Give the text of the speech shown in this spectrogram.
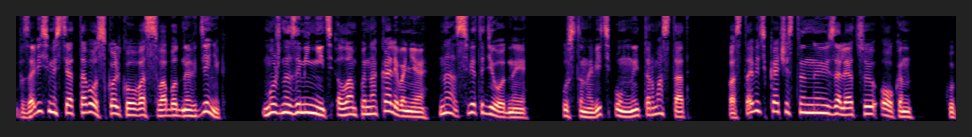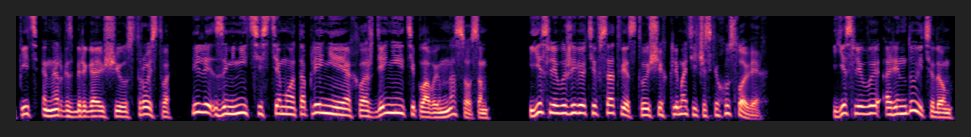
В зависимости от того, сколько у вас свободных денег, можно заменить лампы накаливания на светодиодные, установить умный термостат, поставить качественную изоляцию окон, купить энергосберегающие устройства или заменить систему отопления и охлаждения тепловым насосом, если вы живете в соответствующих климатических условиях. Если вы арендуете дом,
